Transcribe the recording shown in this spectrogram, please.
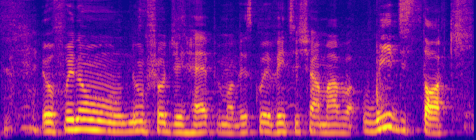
Eu fui num, num show de rap uma vez que o evento se chamava Weedstock.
